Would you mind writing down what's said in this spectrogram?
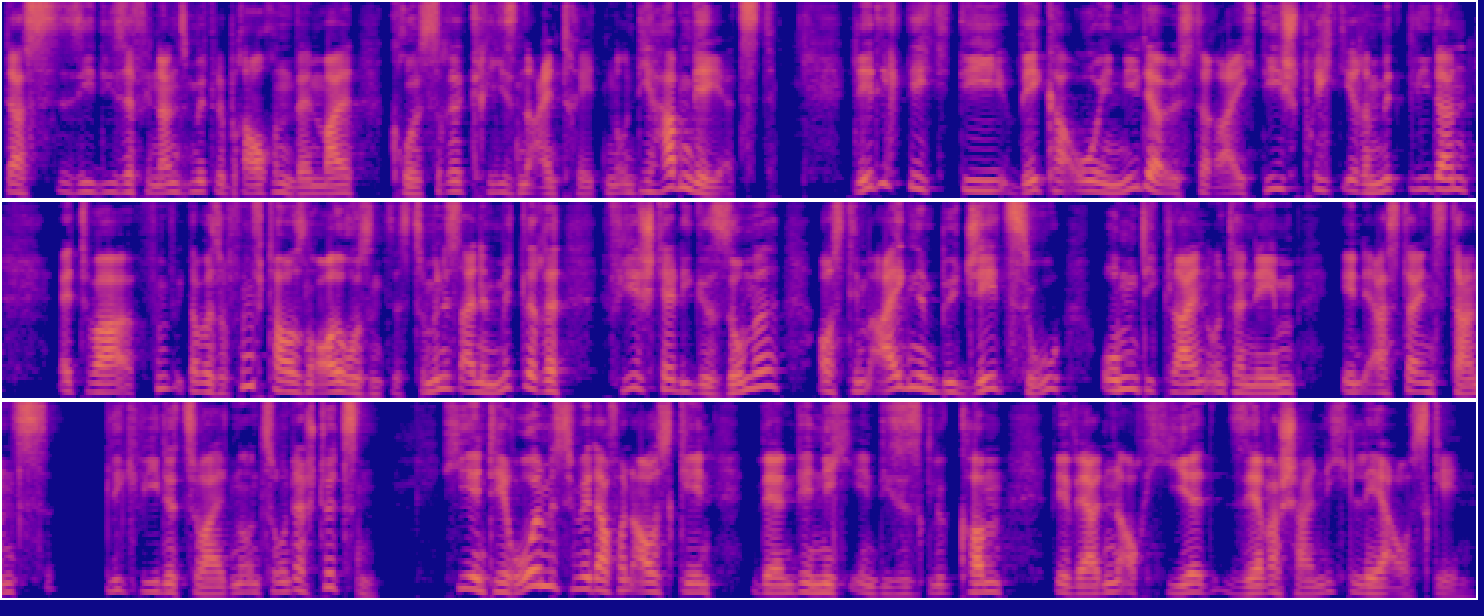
dass sie diese Finanzmittel brauchen, wenn mal größere Krisen eintreten. Und die haben wir jetzt. Lediglich die WKO in Niederösterreich, die spricht ihren Mitgliedern etwa, ich glaube so 5000 Euro sind es, zumindest eine mittlere vierstellige Summe aus dem eigenen Budget zu, um die kleinen Unternehmen in erster Instanz liquide zu halten und zu unterstützen. Hier in Tirol müssen wir davon ausgehen, werden wir nicht in dieses Glück kommen. Wir werden auch hier sehr wahrscheinlich leer ausgehen.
